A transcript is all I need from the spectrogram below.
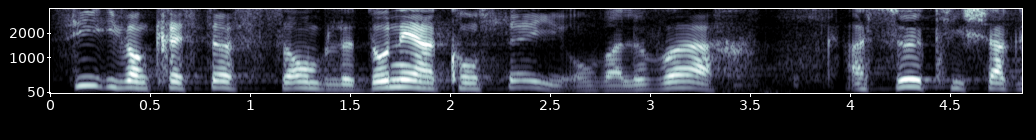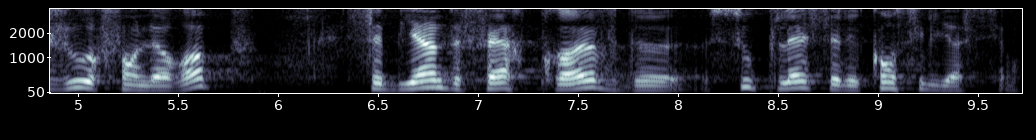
Si Ivan Krastev semble donner un conseil, on va le voir, à ceux qui chaque jour font l'Europe, c'est bien de faire preuve de souplesse et de conciliation.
